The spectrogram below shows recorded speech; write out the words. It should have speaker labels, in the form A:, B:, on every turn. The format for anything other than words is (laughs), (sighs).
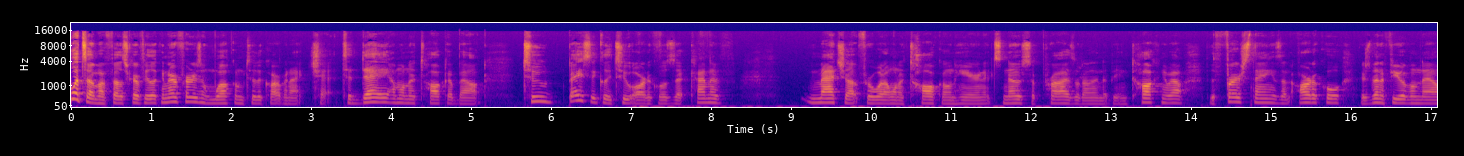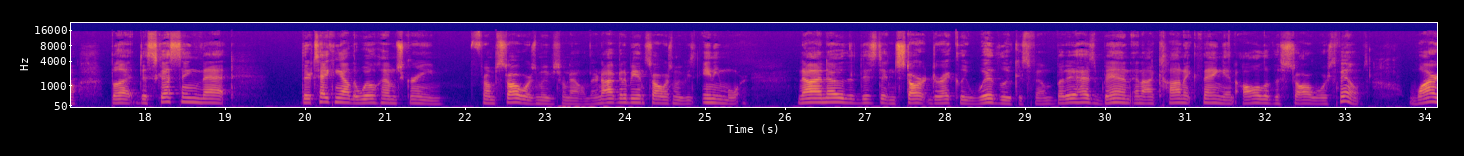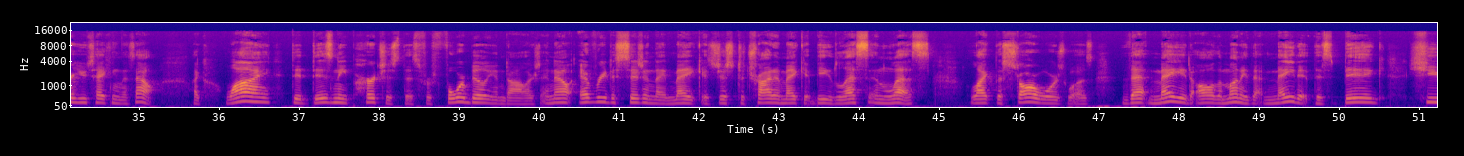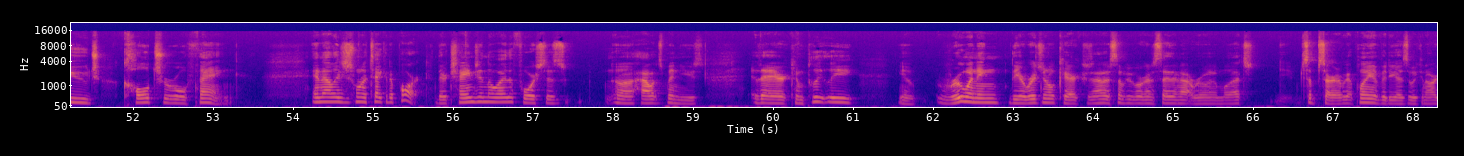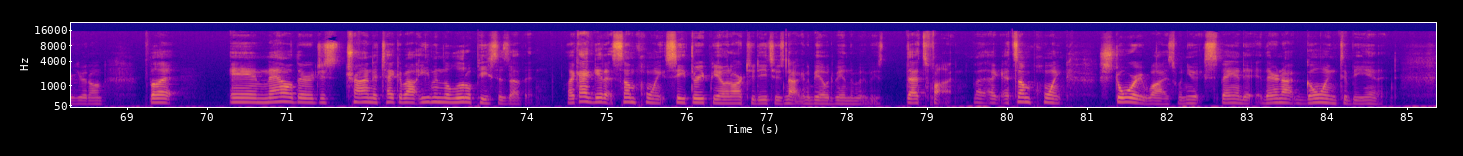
A: What's up, my fellow scruffy looking nerf herders, and welcome to the Carbonite Chat. Today, I'm going to talk about two, basically two articles that kind of match up for what I want to talk on here, and it's no surprise what I'll end up being talking about. The first thing is an article. There's been a few of them now, but discussing that they're taking out the Wilhelm scream from Star Wars movies from now on. They're not going to be in Star Wars movies anymore. Now, I know that this didn't start directly with Lucasfilm, but it has been an iconic thing in all of the Star Wars films. Why are you taking this out? Like, why did Disney purchase this for $4 billion and now every decision they make is just to try to make it be less and less like the Star Wars was that made all the money, that made it this big, huge cultural thing? and now they just want to take it apart. They're changing the way the force is, uh, how it's been used. They're completely, you know, ruining the original characters. I know some people are going to say they're not ruining. Well, that's it's absurd. I've got plenty of videos that we can argue it on, but and now they're just trying to take about even the little pieces of it. Like I get at some point C3PO and R2D2 is not going to be able to be in the movies. That's fine. Like at some point story wise, when you expand it, they're not going to be in it.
